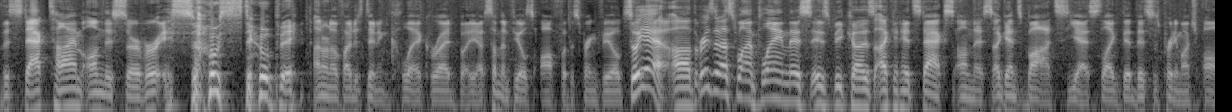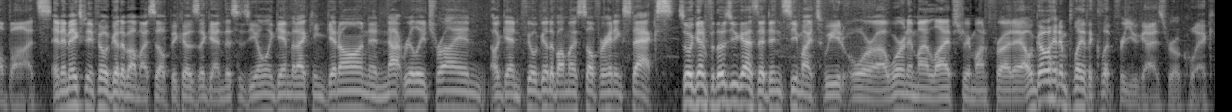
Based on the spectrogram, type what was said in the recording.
The stack time on this server is so stupid. I don't know if I just didn't click, right? But yeah, something feels off with the Springfield. So yeah, uh, the reason that's why I'm playing this is because I can hit stacks on this against bots. Yes, like th this is pretty much all bots. And it makes me feel good about myself because, again, this is the only game that I can get on and not really try and, again, feel good about myself for hitting stacks. So again, for those of you guys that didn't see my tweet or uh, weren't in my live stream on Friday, I'll go ahead and play the clip for you guys real quick.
